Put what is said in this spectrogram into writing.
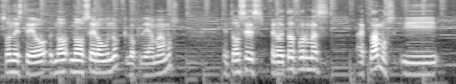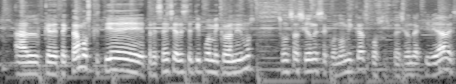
son este no no 01 lo que le llamamos. Entonces, pero de todas formas actuamos y al que detectamos que tiene presencia de este tipo de microorganismos son sanciones económicas o suspensión de actividades.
